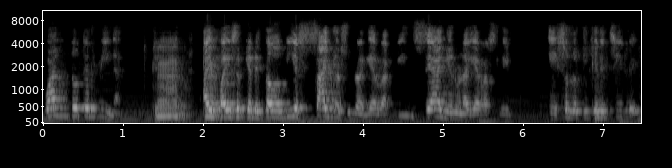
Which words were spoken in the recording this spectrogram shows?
cuándo terminan. Claro. Hay países que han estado 10 años en una guerra, 15 años en una guerra civil. ¿Eso es lo que quiere Chile?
